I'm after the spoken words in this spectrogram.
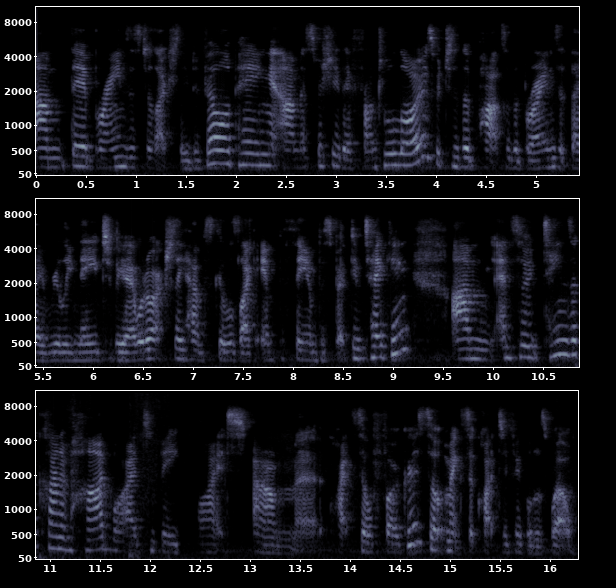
um, their brains are still actually developing, um, especially their frontal lobes, which are the parts of the brains that they really need to be able to actually have skills like empathy and perspective taking. Um, and so teens are kind of hardwired to be quite um, quite self focused, so it makes it quite difficult as well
